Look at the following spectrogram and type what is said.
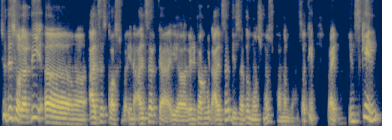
So this all are the uh, ulcers caused by in ulcer. Uh, when you talk about ulcer, these are the most most common ones. Okay, right. In skin,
